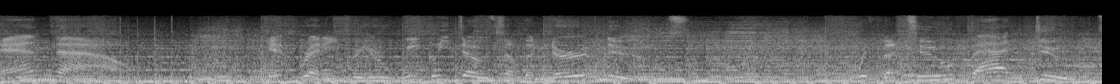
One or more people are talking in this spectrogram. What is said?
And now, get ready for your weekly dose of the nerd news with the two fat dudes.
